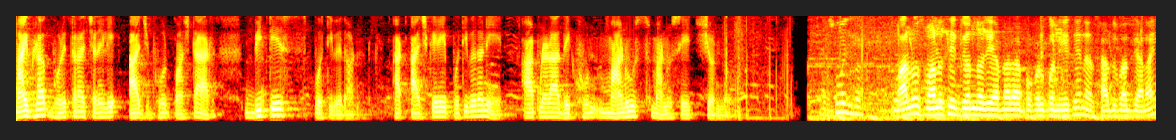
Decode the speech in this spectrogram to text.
মাই ব্লগ ভোরতারা চ্যানেলে আজ ভোর পাঁচটার বিদেশ প্রতিবেদন। আর আজকের এই প্রতিবেদনে আপনারা দেখুন মানুষ মানুষের জন্য। মানুষ মানুষের জন্য যে আপনারা প্রকল্প নিয়েছেন, আর সাধুবাদ জানাই।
